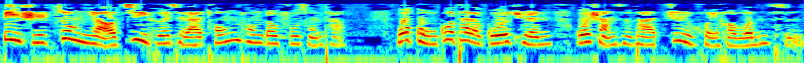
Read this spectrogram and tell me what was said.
并使众鸟集合起来，统统都服从他。我巩固他的国权，我赏赐他智慧和文辞。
